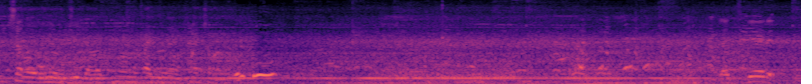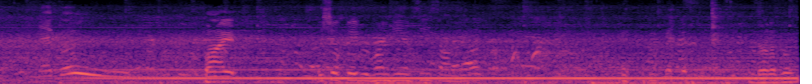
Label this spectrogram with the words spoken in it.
You chill over here with you, dog. You don't look like you want to punch on me. Let's get it. Let go. Fire. What's your favorite Run DMC song, dog? None of them.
